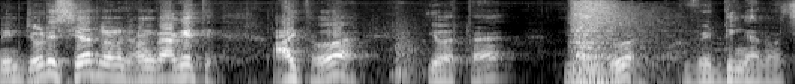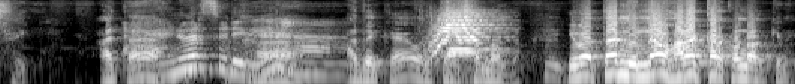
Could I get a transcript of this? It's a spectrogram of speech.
ನಿನ್ನ ಜೋಡಿ ಸೇರಿ ನನಗೆ ಹಂಗಾಗೈತಿ. ಆಯ್ತು ಇವತ್ತ ನಮ್ಮದು ವೆಡ್ಡಿಂಗ್ ಆನಿವರ್ಸರಿ ಆಯ್ತಾ? ಆನಿವರ್ಸರಿ ಅದಕ್ಕೆ ಒಂದು ಕೆಲಸ ಮಾಡು ಇವತ್ತ ನಿನ್ನ ಹೊರಗೆ ಕರ್ಕೊಂಡು ಹೋಗ್ತೀನಿ.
